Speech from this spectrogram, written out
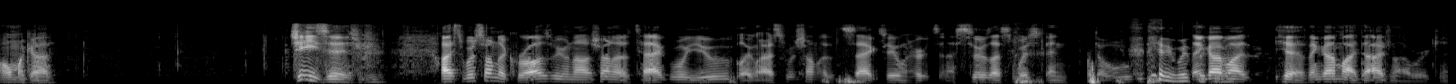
Oh my god. Jesus! I switched on to Crosby when I was trying to tackle you. Like when I switched on to sack Jalen Hurts, and as soon as I switched and dove, the thank God my Yeah, thank God my die's not working.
